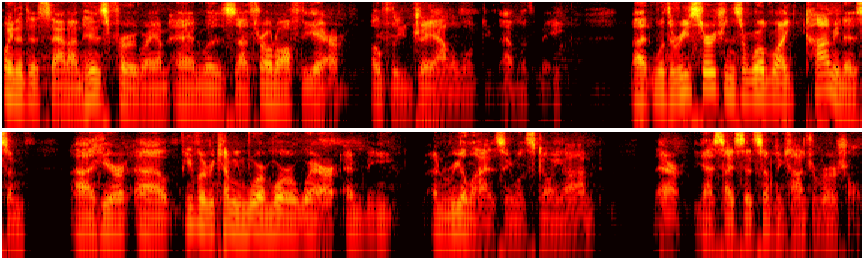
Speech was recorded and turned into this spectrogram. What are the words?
pointed this out on his program and was uh, thrown off the air. Hopefully, Jay Allen won't do that with me. But with the resurgence of worldwide communism, uh, here, uh, people are becoming more and more aware and be and realizing what's going on there. Yes, I said something controversial.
